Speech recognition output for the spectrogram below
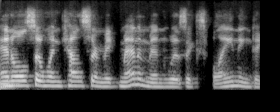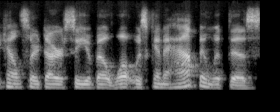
And also when Counselor McMenamin was explaining to Counselor Darcy about what was going to happen with this,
